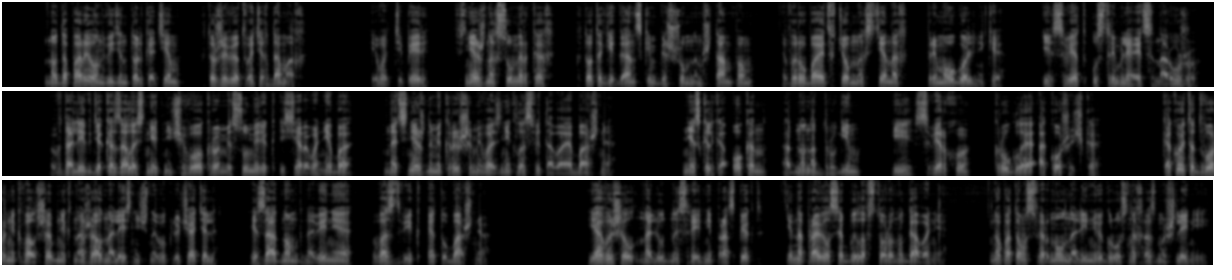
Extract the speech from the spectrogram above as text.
но до поры он виден только тем, кто живет в этих домах. И вот теперь, в снежных сумерках, кто-то гигантским бесшумным штампом вырубает в темных стенах прямоугольники, и свет устремляется наружу. Вдали, где, казалось, нет ничего, кроме сумерек и серого неба, над снежными крышами возникла световая башня. Несколько окон, одно над другим, и, сверху, круглое окошечко. Какой-то дворник-волшебник нажал на лестничный выключатель и за одно мгновение воздвиг эту башню я вышел на людный средний проспект и направился было в сторону гавани, но потом свернул на линию грустных размышлений.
